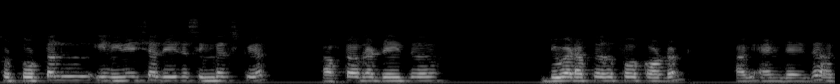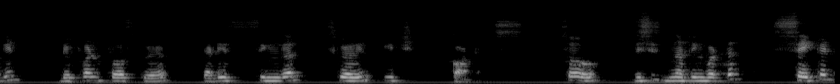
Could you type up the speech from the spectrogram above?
so total in initial there is a single square after that there is the divide after the four quadrant and there is a, again different four square that is single square in each quadrants. So this is nothing but the second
